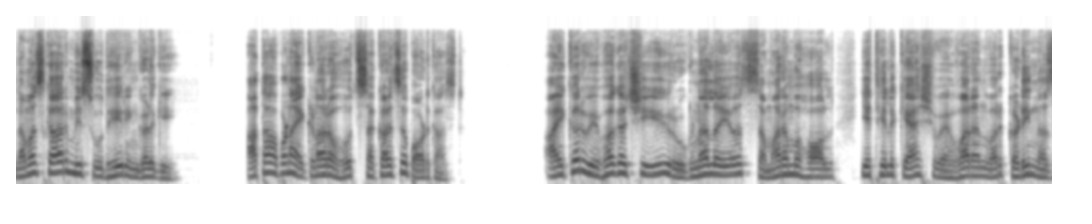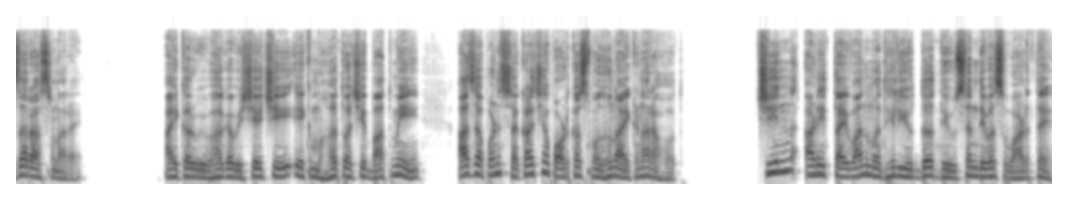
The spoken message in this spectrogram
नमस्कार मी सुधीर इंगळगी. आता आपण ऐकणार आहोत सकाळचं पॉडकास्ट आयकर विभागाची रुग्णालय समारंभ हॉल येथील कॅश व्यवहारांवर कडी नजर असणार आहे. आयकर विभागाविषयीची एक महत्वाची बातमी आज आपण सकाळच्या पॉडकास्टमधून ऐकणार आहोत. चीन आणि तैवानमधील युद्ध दिवसेंदिवस वाढतंय.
